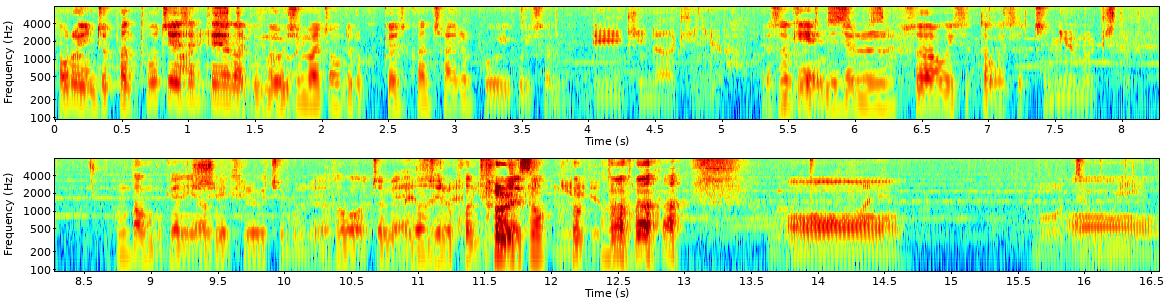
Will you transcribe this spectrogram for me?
서로 인접한 토지의 생태계가 눈을 의심할 정도로 급격한 차이를 보이고 있었네 녀석이 에너지를 흡수하고 있었다고 했었지? 황당 무기한 이야기에 들릴지 모르죠 녀석은 어쩌면 에너지를 컨트롤해서 어... 어...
